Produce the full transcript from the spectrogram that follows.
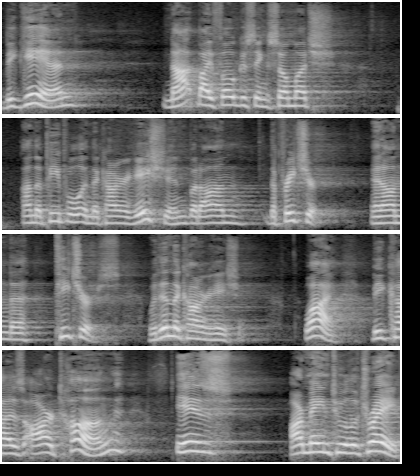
began not by focusing so much on the people in the congregation, but on the preacher and on the teachers within the congregation. Why? Because our tongue is our main tool of trade.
